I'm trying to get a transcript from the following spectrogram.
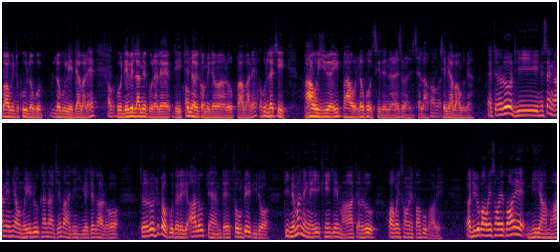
ပေါင်းပြီးတစ်ခုလုပ်ဖို့လုပ်ဖို့နေကြပါတယ်ကိုဒေးဗစ်လာမစ်ကိုလည်းဒီဖြစ်မြောက်ရေးကော်မတီမှာလို့ပါပါတယ်အခုလက်ရှိဘာကိုရွယ်ကြီးဘာကိုလုပ်ဖို့စီစဉ်နေလဲဆိုတာဒီချက်လောက်ရှင်းပြပါအောင်ခင်ဗျာ အဲကျွန်တော်တို့ဒီ25နှစ်မြောက်ငွေရူခန္ဓာကျင်းပခြင်းရည်ရွယ်ချက်ကတော့ကျွန်တော်တို့လွှတ်တော်ကိုယ်စားလှယ်တွေအားလုံးပြန်တဲ့စုံတွေ့ပြီးတော့ဒီမြန်မာနိုင်ငံရေးအခင်းချင်းမှာကျွန်တော်တို့ပါဝင်ဆောင်ရွက်သွားဖို့ပါပဲအဲဒီလိုပါဝင်ဆောင်ရွက်သွားတဲ့နေရာမှာ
